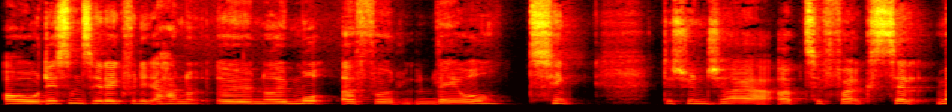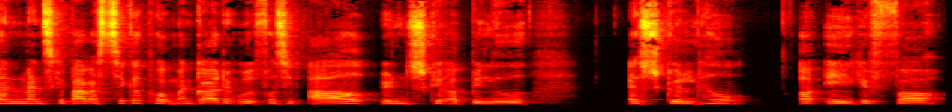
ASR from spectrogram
og det er sådan set ikke, fordi jeg har øh, noget imod at få lavet ting. Det synes jeg er op til folk selv. Men man skal bare være sikker på, at man gør det ud fra sit eget ønske og billede af skønhed, og ikke for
